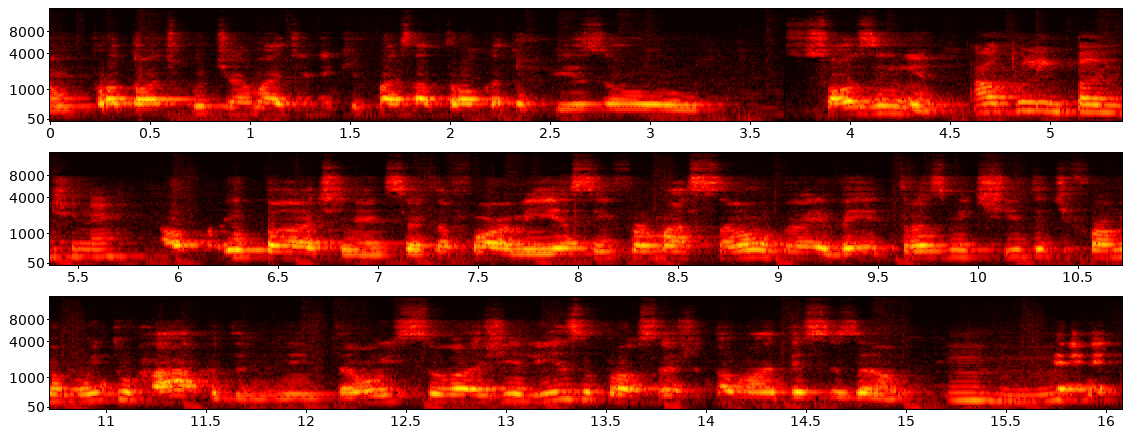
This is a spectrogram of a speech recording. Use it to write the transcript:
um protótipo de armadilha que faz a troca do piso sozinha. Autolimpante, né? Autolimpante, né? De certa forma. E essa informação vem, vem transmitida de forma muito rápida. Né? Então, isso agiliza o processo de tomar decisão. Uhum. É,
